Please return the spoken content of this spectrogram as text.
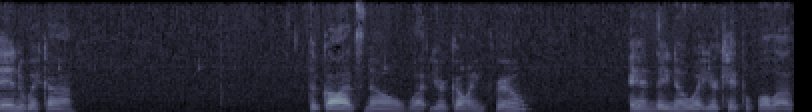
in Wicca, the gods know what you're going through and they know what you're capable of.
